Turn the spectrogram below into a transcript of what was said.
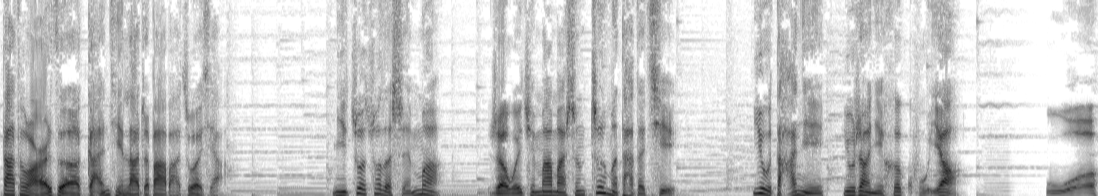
大头儿子赶紧拉着爸爸坐下：“你做错了什么，惹围裙妈妈生这么大的气？”又打你，又让你喝苦药。我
